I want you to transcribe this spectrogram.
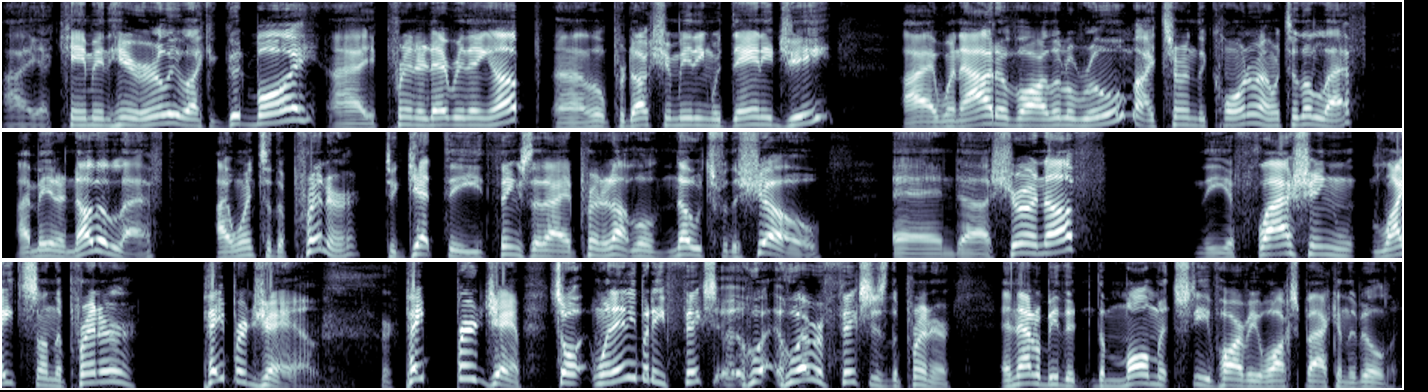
I uh, came in here early like a good boy. I printed everything up. uh, a little production meeting with Danny G. I went out of our little room. I turned the corner. I went to the left. I made another left. I went to the printer to get the things that I had printed out, little notes for the show. And uh, sure enough, the flashing lights on the printer, paper jam, paper jam. So when anybody fixes, wh- whoever fixes the printer, and that'll be the, the moment Steve Harvey walks back in the building.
